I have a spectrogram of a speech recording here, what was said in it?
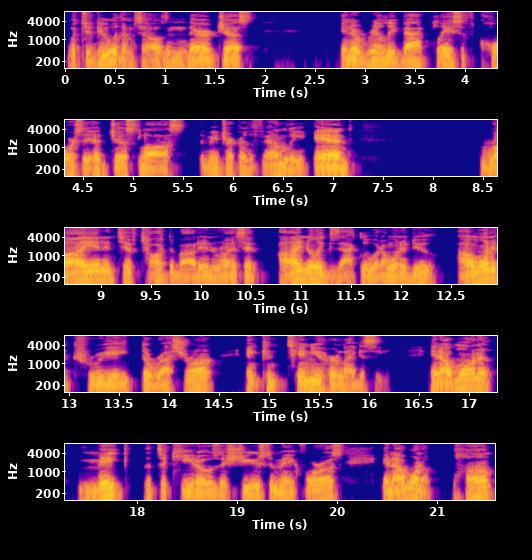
what to do with themselves. And they're just in a really bad place. Of course, they had just lost the matriarch of the family. And Ryan and Tiff talked about it. And Ryan said, I know exactly what I want to do. I want to create the restaurant and continue her legacy. And I want to make the taquitos that she used to make for us and I want to pump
